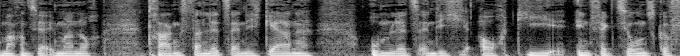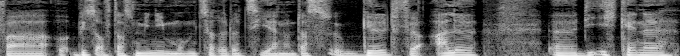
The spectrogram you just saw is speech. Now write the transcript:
machen es ja immer noch, tragen es dann letztendlich gerne, um letztendlich auch die Infektionsgefahr bis auf das Minimum zu reduzieren. Und das gilt für alle, die ich kenne,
